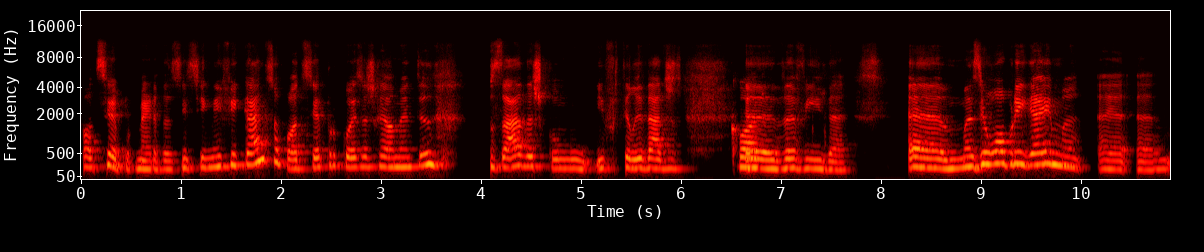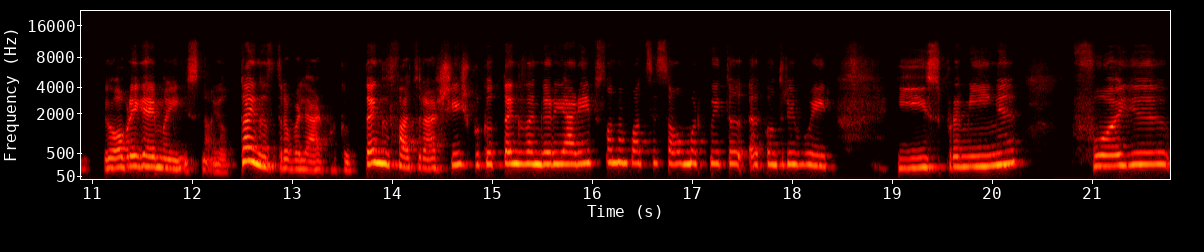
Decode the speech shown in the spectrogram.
pode ser por merdas insignificantes ou pode ser por coisas realmente pesadas como infertilidades claro. uh, da vida. Uh, mas eu obriguei-me eu obriguei-me a isso, não, eu tenho de trabalhar porque eu tenho de faturar X, porque eu tenho de angariar Y, não pode ser só o Marquito a, a contribuir. E isso para mim foi.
